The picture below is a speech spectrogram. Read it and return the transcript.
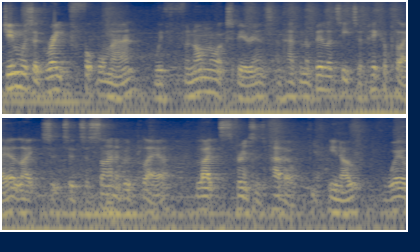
Jim was a great football man with phenomenal experience and had an ability to pick a player, like to, to, to sign a good player, like for instance Pavel. Yeah. You know, where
